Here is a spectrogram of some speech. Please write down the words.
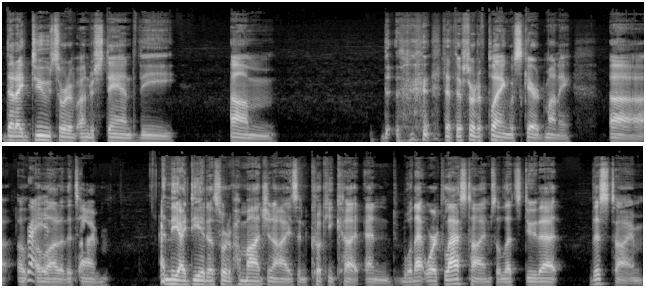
that I do sort of understand the, um, the, that they're sort of playing with scared money, uh, a, right. a lot of the time, and the idea to sort of homogenize and cookie cut and well that worked last time, so let's do that this time.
